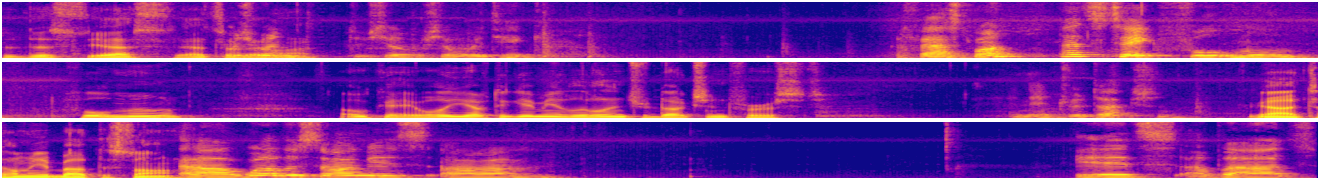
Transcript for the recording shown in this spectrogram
to this. Yes, that's what Which I want. shall, shall we take? A fast one? Let's take Full Moon. Full moon. Okay. Well, you have to give me a little introduction first. An introduction. Yeah, tell me about the song. Uh, well, the song is. Um, it's about.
